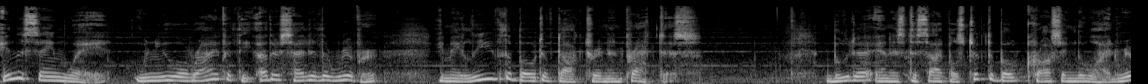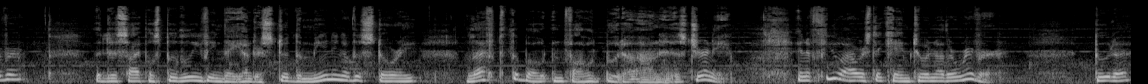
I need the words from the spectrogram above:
In the same way, when you arrive at the other side of the river, you may leave the boat of doctrine and practice. Buddha and his disciples took the boat crossing the wide river. The disciples, believing they understood the meaning of the story, left the boat and followed Buddha on his journey. In a few hours, they came to another river. Buddha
